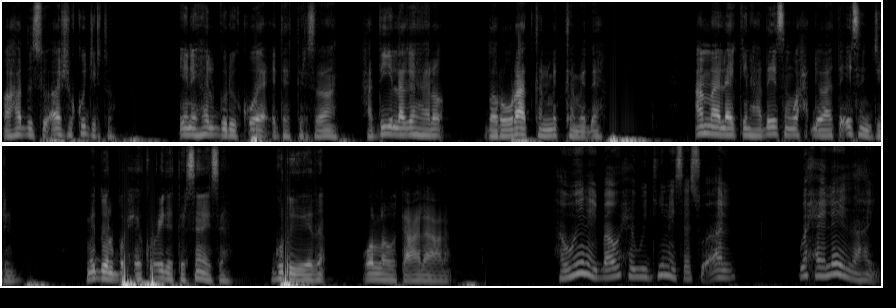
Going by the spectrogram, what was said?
oo hadda su'aashu ku jirto inay hal guri ku wada ciddo tirsadaan. Haddii laga helo daruuraadkan mid ka mid ah. Ama laakiin haddaysan wax dhibaato aysan jirin mid walba waxay ku ciddo tirsanaysaa gurigeeda. Wallahu tacaala aclam haweeney baa waxay weydiinaysaa su'aal waxay leedahay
